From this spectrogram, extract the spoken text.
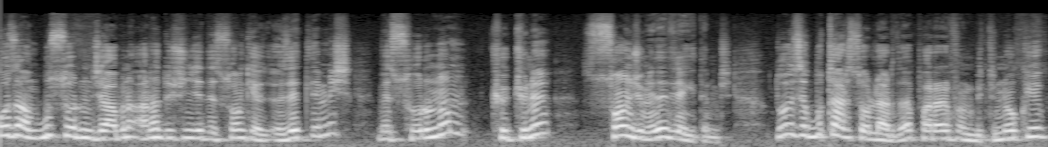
O zaman bu sorunun cevabını ana düşüncede son kez özetlemiş ve sorunun kökünü son cümlede dile getirmiş. Dolayısıyla bu tarz sorularda da paragrafın bütününü okuyup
